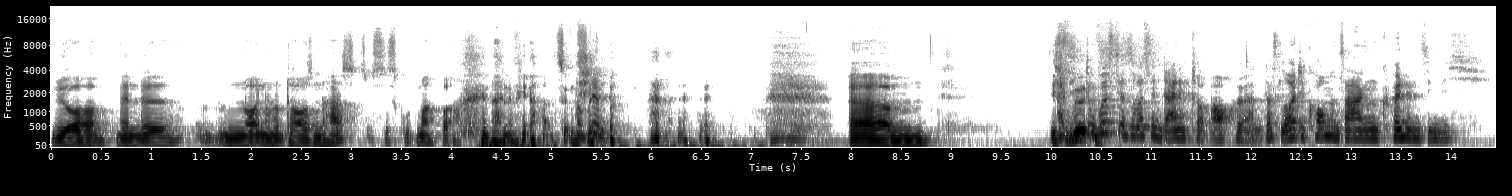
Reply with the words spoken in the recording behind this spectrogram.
Ja, wenn du 900.000 hast, ist es gut machbar in einem Jahr zu einer Stimmt. ähm, ich Also würde du wirst ja sowas in deinem Job auch hören, dass Leute kommen und sagen, können sie mich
